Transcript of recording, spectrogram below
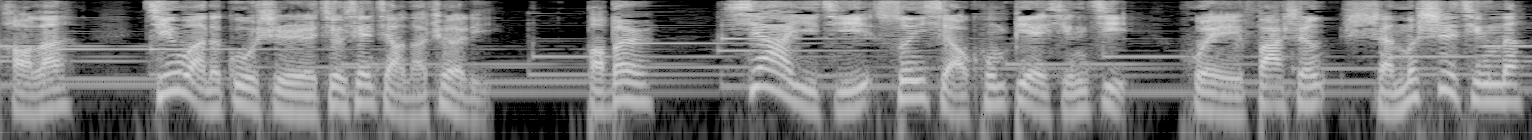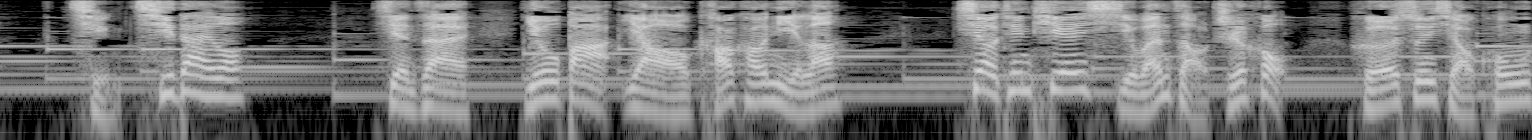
好了，今晚的故事就先讲到这里，宝贝儿，下一集《孙小空变形记》会发生什么事情呢？请期待哦。现在优爸要考考你了，笑天天洗完澡之后和孙小空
